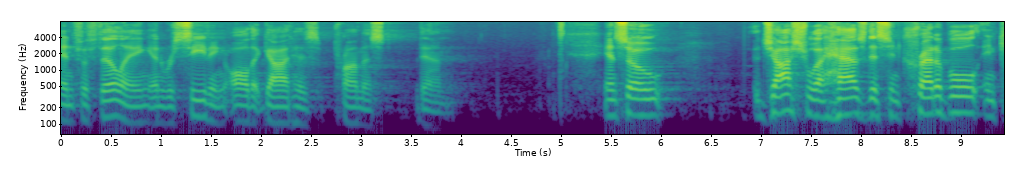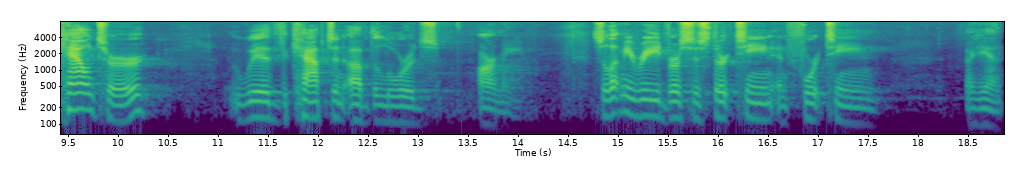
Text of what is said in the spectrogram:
and fulfilling and receiving all that God has promised them. And so Joshua has this incredible encounter with the captain of the Lord's army. So let me read verses 13 and 14 again.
